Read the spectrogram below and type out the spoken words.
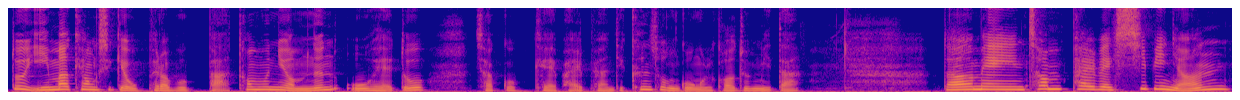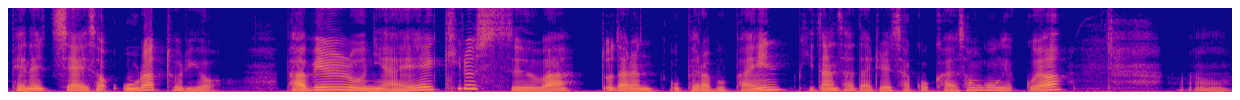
또 이막 형식의 오페라 부파 터무니없는 오해도 작곡해 발표한 뒤 큰 성공을 거둡니다. 다음 해인 1812년 베네치아에서 오라토리오 바빌로니아의 키루스와 또 다른 오페라 부파인 비단사다리를 작곡하여 성공했고요. 어,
